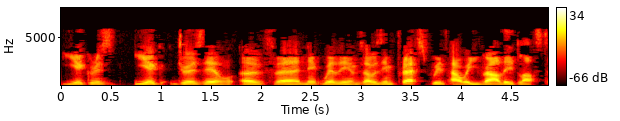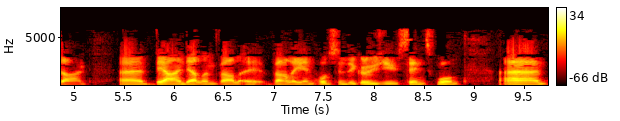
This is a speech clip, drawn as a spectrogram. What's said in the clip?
Yggdrasil of uh, Nick Williams. I was impressed with how he rallied last time uh, behind Ellen Valley and Hudson de Grugy since won. Um,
